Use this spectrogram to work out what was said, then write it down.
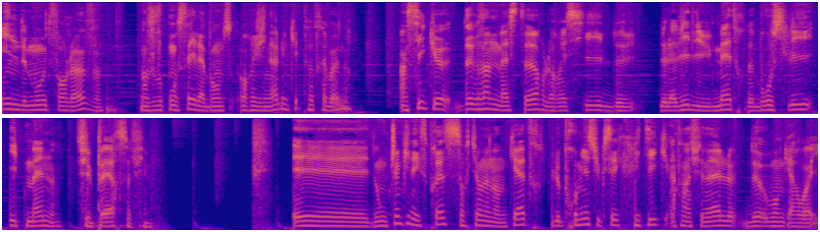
In the Mood for Love, dont je vous conseille la bande originale, qui est très très bonne, ainsi que The Grandmaster, le récit de, de la vie du maître de Bruce Lee, Ip Man, Super ce film. Et donc Chunkin Express, sorti en 94, fut le premier succès critique international de Wong Kar Wai.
